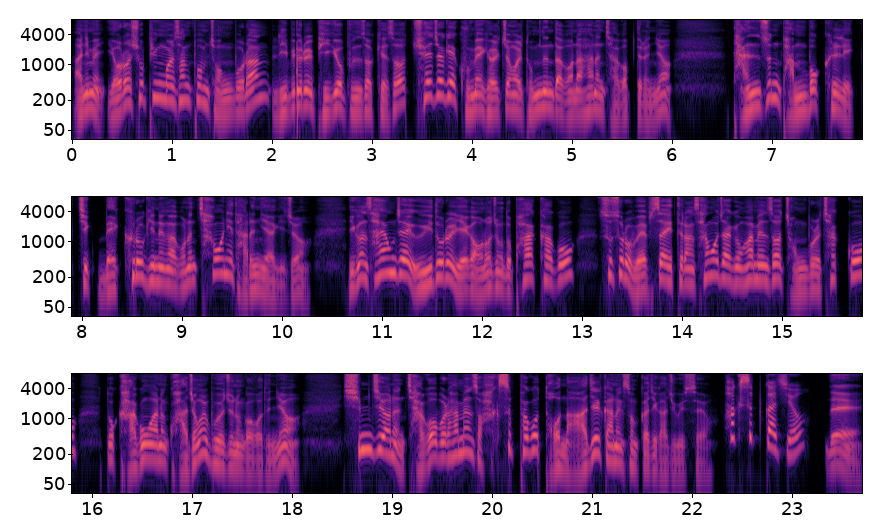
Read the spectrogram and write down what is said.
아니면 여러 쇼핑몰 상품 정보랑 리뷰를 비교 분석해서 최적의 구매 결정을 돕는다거나 하는 작업들은요. 단순 반복 클릭, 즉 매크로 기능하고는 차원이 다른 이야기죠. 이건 사용자의 의도를 얘가 어느 정도 파악하고 스스로 웹사이트랑 상호작용하면서 정보를 찾고 또 가공하는 과정을 보여주는 거거든요. 심지어는 작업을 하면서 학습하고 더 나아질 가능성까지 가지고 있어요. 학습까지요? 네.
